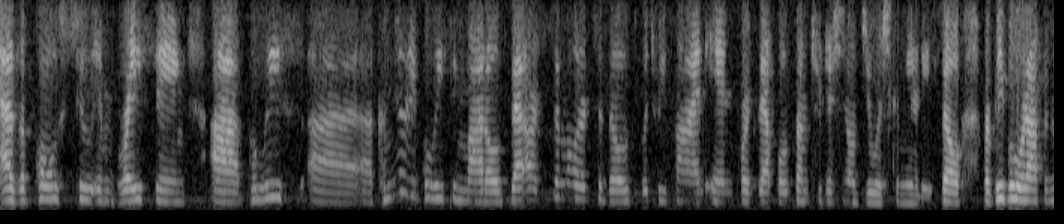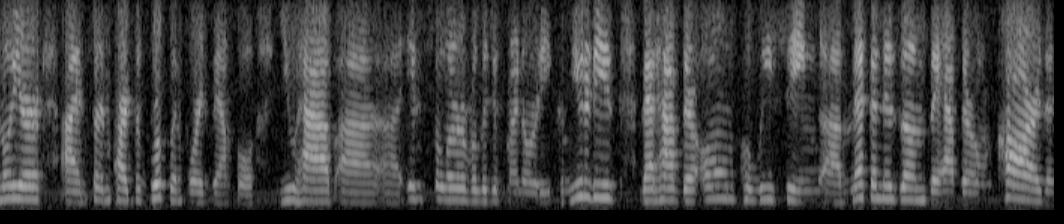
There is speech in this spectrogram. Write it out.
as opposed to embracing uh, police, uh, uh, community policing models that are similar to those which we find in, for example, some traditional Jewish communities. So, for people who are not familiar, uh, in certain parts of Brooklyn, for example, you have uh, uh, insular religious minority communities that have their own policing mechanisms. They have their own cars, and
